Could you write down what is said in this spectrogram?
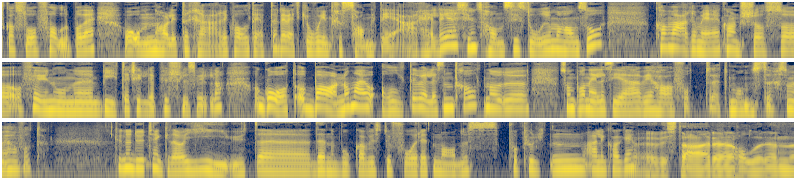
skal stå og falle på det. Og om den har litterære kvaliteter, det vet ikke hvor interessant det er heller. Jeg syns hans historie med hans ord kan være med kanskje også å føye noen eh, biter til det puslespillet. Og, og barndom er jo alltid veldig sentralt når, eh, som panelet sier her, vi har fått et monster som vi har fått. Kunne du tenke deg å gi ut eh, denne boka hvis du får et manus på pulten, Erling Kagge? Eh, hvis det er, eh, holder en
